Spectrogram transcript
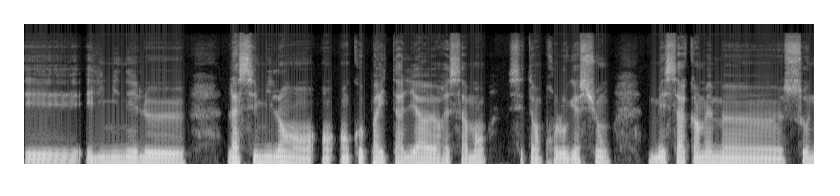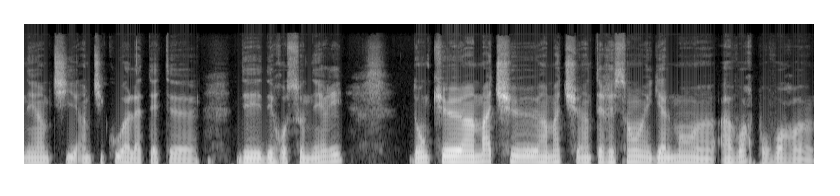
et éliminé le l'AC Milan en, Coppa Italia récemment. C'était en prolongation, mais ça a quand même sonné un petit un petit coup à la tête des, des Rossoneri. Donc un match un match intéressant également à voir pour voir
